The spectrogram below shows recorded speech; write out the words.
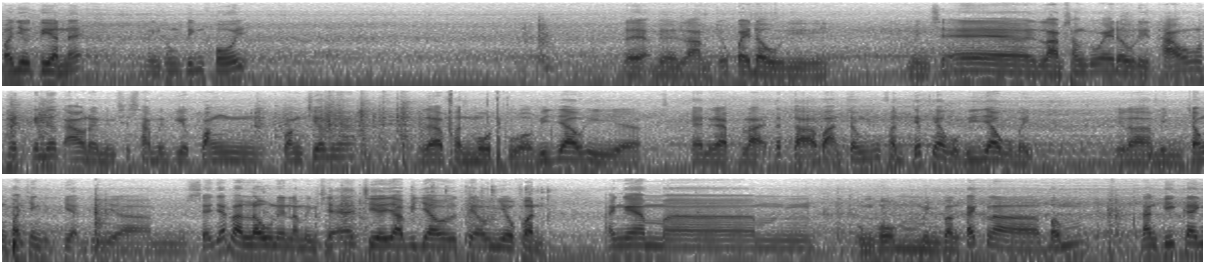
bao nhiêu tiền đấy. Mình không tính khối. Đây ạ bây giờ làm chỗ quay đầu thì mình sẽ làm xong chỗ quay đầu thì tháo hết cái nước ao này mình sẽ sang bên kia quăng quăng trước nhá. Là phần 1 của video thì ờ, hẹn gặp lại tất cả các bạn trong những phần tiếp theo của video của mình. Thì là mình trong quá trình thực hiện thì ờ, sẽ rất là lâu nên là mình sẽ chia ra video theo nhiều phần anh em uh, ủng hộ mình bằng cách là bấm đăng ký kênh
